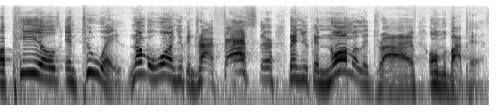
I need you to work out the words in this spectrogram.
appeals in two ways. Number one, you can drive faster than you can normally drive on the bypass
